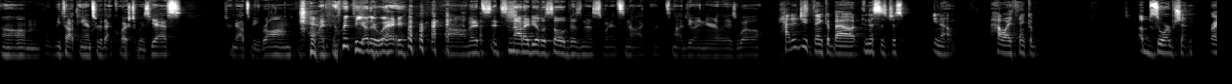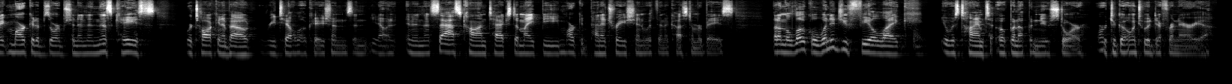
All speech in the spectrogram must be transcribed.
Um, we thought the answer to that question was yes. Turned out to be wrong. went, went the other way. Um, and it's it's not ideal to sell a business when it's not when it's not doing nearly as well. How did you think about, and this is just, you know, how I think of absorption, right? Market absorption. And in this case, we're talking about retail locations. And, you know, and, in a SaaS context, it might be market penetration within a customer base. But on the local, when did you feel like it was time to open up a new store or to go into a different area?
